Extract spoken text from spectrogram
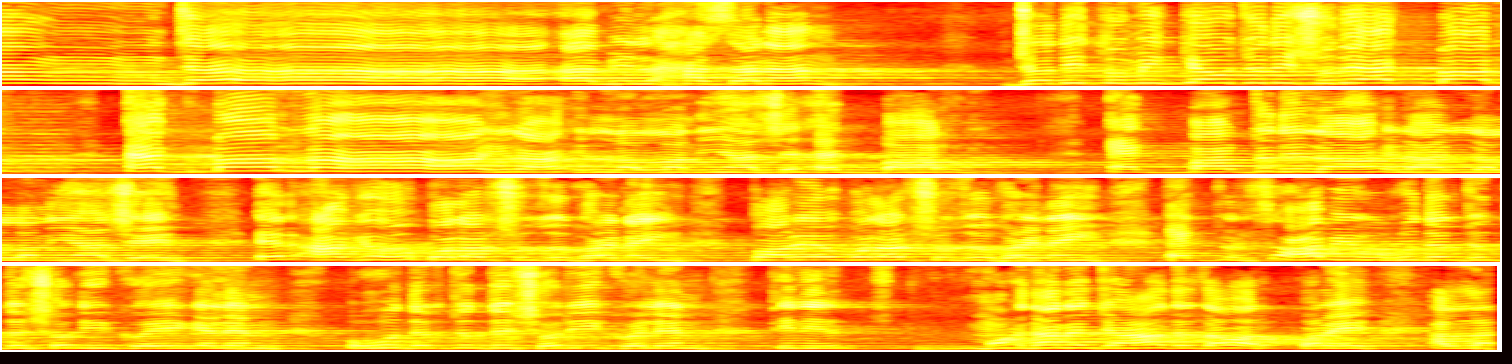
মান জাআ বিল হাসানান, যদি তুমি কেউ যদি শুধু একবার একবার ইল্লাল্লাহ নিয়ে আসে, একবার একবার যদি ইল্লাল্লাহ নিয়ে আসে, এর আগেও বলার সুযোগ হয় নাই, পরেও বলার সুযোগ হয় নাই। একজন সাহাবী উহুদের যুদ্ধে শরিক হয়ে গেলেন, উহুদের যুদ্ধে শরিক হলেন, তিনি ময়দানে জাহাজে যাওয়ার পরে আল্লাহ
